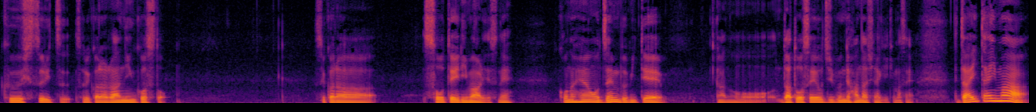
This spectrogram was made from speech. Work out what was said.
空室率それからランニングコストそれから想定利回りですねこの辺を全部見てあの妥当性を自分で判断しなきゃいけません。で大体ま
